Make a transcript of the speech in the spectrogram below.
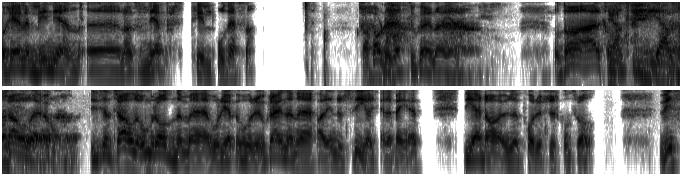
og hele linjen eh, langs Dnepr til Odessa. Da har du Vest-Ukraina igjen. Og da er kan man si, de sentrale, de sentrale områdene med, hvor, hvor, ukrainerne har industri og tjener penger, de er da under på russisk kontroll. Hvis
